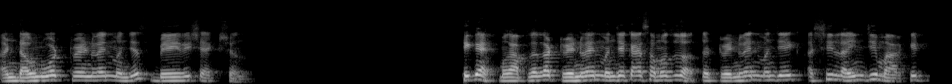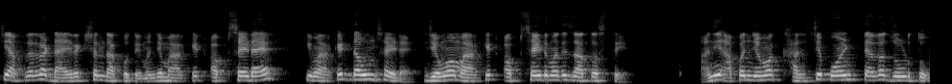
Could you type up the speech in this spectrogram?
आणि डाऊनवर्ड ट्रेंड लाईन म्हणजेच बेरिश ऍक्शन ठीक आहे? मग आपल्याला ट्रेंड लाईन म्हणजे काय समजलं? तर ट्रेंड लाईन म्हणजे एक अशी लाईन जी मार्केटची आपल्याला डायरेक्शन दाखवते. म्हणजे मार्केट अपसाईड आहे की मार्केट डाऊन साइड आहे? जेव्हा मार्केट अपसाईडमध्ये जात असते आणि आपण जेव्हा खालचे पॉइंट त्याला जोडतो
